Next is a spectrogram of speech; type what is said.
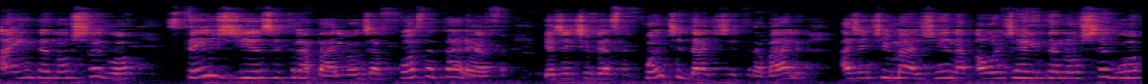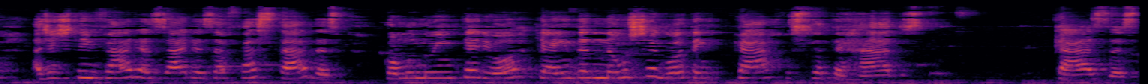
ainda não chegou. Seis dias de trabalho, onde a força-tarefa e a gente vê essa quantidade de trabalho, a gente imagina onde ainda não chegou. A gente tem várias áreas afastadas, como no interior, que ainda não chegou. Tem carros soterrados, casas,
